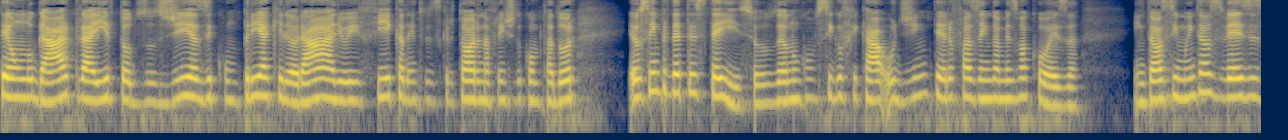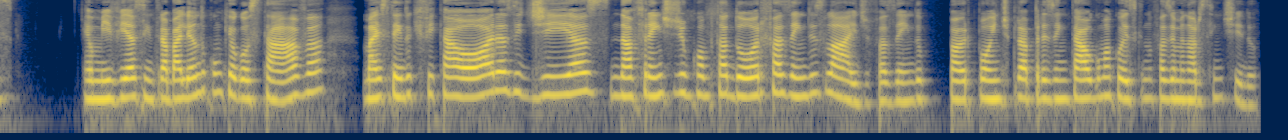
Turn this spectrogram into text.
ter um lugar para ir todos os dias e cumprir aquele horário e fica dentro do escritório, na frente do computador. Eu sempre detestei isso. Eu, não consigo ficar o dia inteiro fazendo a mesma coisa. Então, assim, muitas vezes eu me via assim, trabalhando com o que eu gostava, mas tendo que ficar horas e dias na frente de um computador fazendo slide, fazendo PowerPoint para apresentar alguma coisa que não fazia o menor sentido.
